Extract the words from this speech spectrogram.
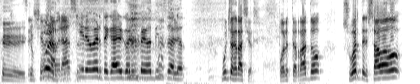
¡Qué lleva un fuerte! abrazo. Quiero verte caer con un pegotín solo. Muchas gracias por este rato. Suerte el sábado,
